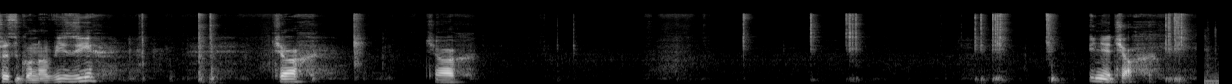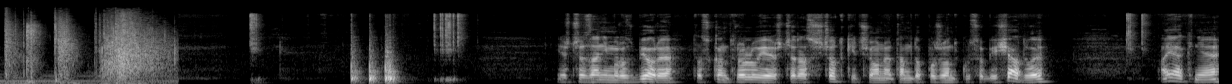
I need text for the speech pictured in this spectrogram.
Wszystko na wizji. Ciach, ciach. I nie ciach. Jeszcze zanim rozbiorę, to skontroluję jeszcze raz szczotki, czy one tam do porządku sobie siadły. A jak nie,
